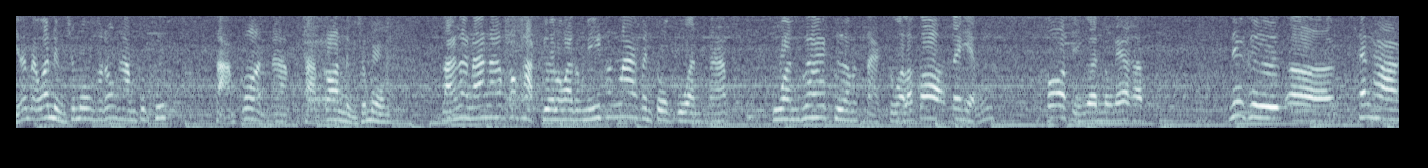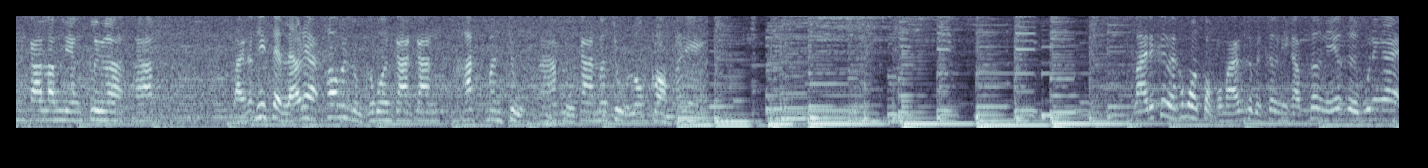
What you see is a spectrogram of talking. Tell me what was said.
24 นั่นแปลว่า 1 ชั่วโมงเขาต้องทำทุกๆ 3 ก้อนนะครับ3ก้อน 1 ชั่วโมง หลังจากนั้นนะครับก็ผัดเกลือลงมาตรงนี้ข้างล่างเป็นตัวกวนนะครับกวนเพื่อให้เกลือมันแตกตัว แล้วก็จะเห็นก้อสีเงินตรงนี้ครับนี่คือเส้นทางการลำเลียงเกลือนะครับ หลังจากที่เสร็จแล้วเนี่ยเข้าไปสู่กระบวนการการคัดบรรจุนะครับหรือการบรรจุลงกล่องนั่นเองลายที่ขึ้นไปข้างบนตกลงมาก็คือเป็นเครื่องนี้ครับเครื่องนี้ก็คือพูดง่าย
